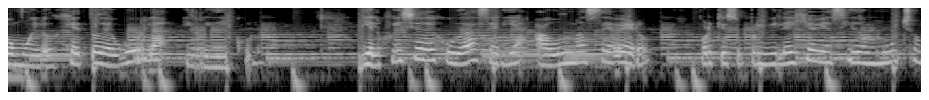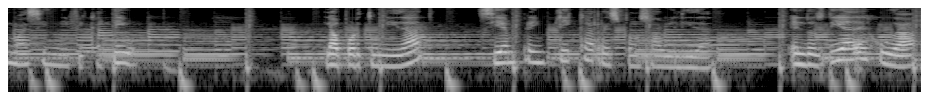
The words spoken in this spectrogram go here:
como el objeto de burla y ridículo. Y el juicio de Judá sería aún más severo porque su privilegio había sido mucho más significativo. La oportunidad siempre implica responsabilidad. En los días de Judá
